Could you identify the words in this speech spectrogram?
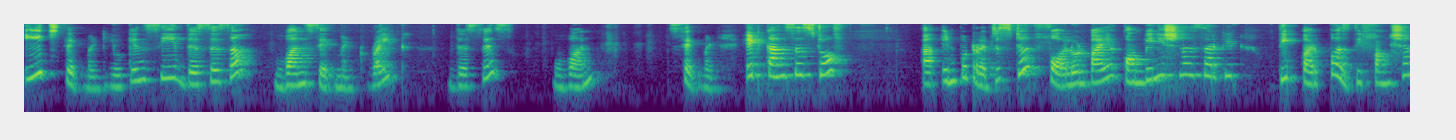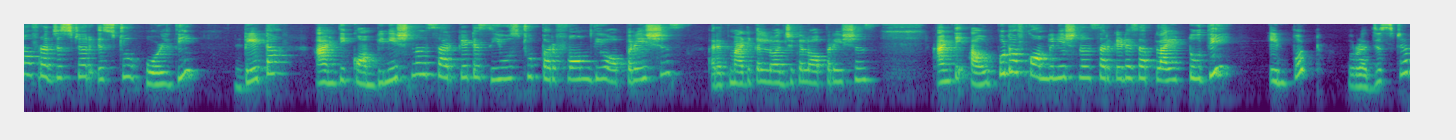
each segment. You can see this is a one segment, right? This is one segment. It consists of a input register followed by a combinational circuit. The purpose, the function of register is to hold the data and the combinational circuit is used to perform the operations, arithmetical logical operations. And the output of combinational circuit is applied to the input register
